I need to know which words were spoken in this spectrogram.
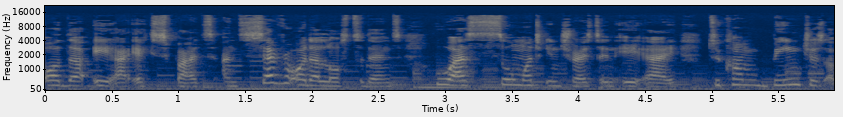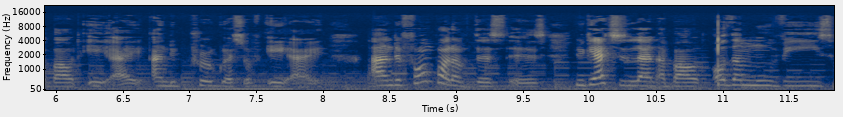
other AI experts and several other law students who has so much interest in AI to come binge us about AI and the progress of AI. And the fun part of this is you get to learn about other movies,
